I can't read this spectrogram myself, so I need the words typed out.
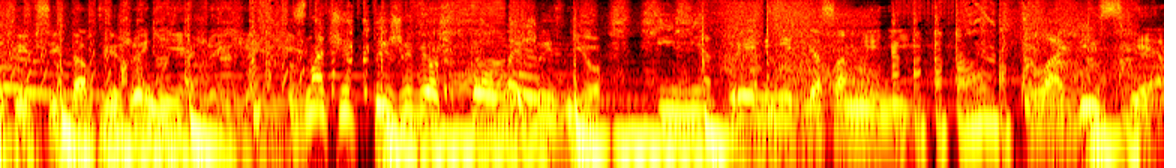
ты всегда в движении, значит ты живешь полной жизнью и нет времени для сомнений. Лови свет!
